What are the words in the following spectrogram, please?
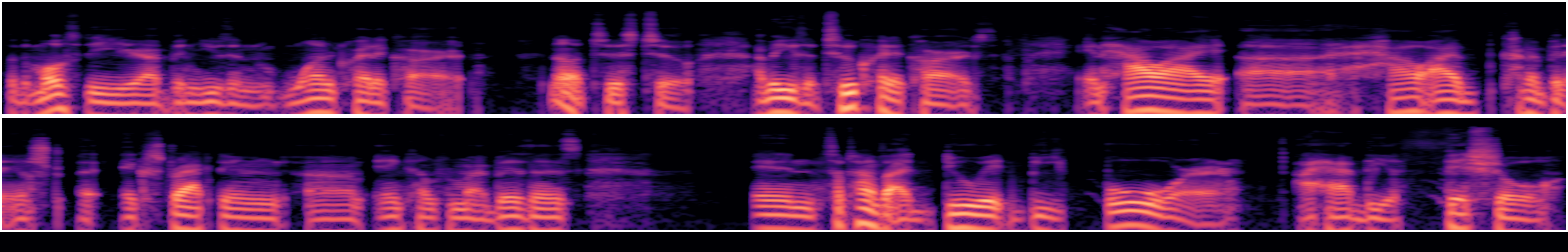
For the most of the year, I've been using one credit card. No, just two. I've been using two credit cards, and how I uh, how I've kind of been extracting um, income from my business. And sometimes I do it before I have the official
